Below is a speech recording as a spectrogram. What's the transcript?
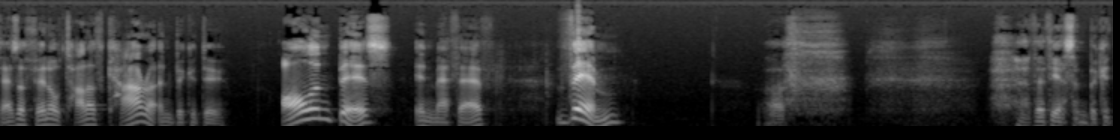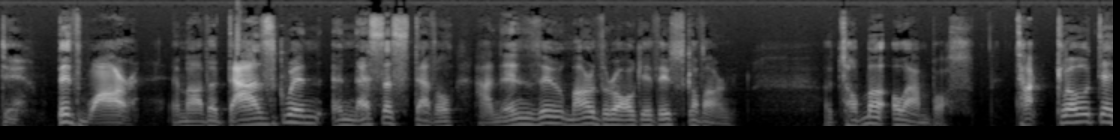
A talith cara and Bicadoo, all and biz in Methev, them. Ugh. Ddyddias yn bicadi. Bydd war, yma the dasgwyn and nesa stefel a unrhyw mar ddrogydd i'w sgofarn. Y tobma o ambos, taclo de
